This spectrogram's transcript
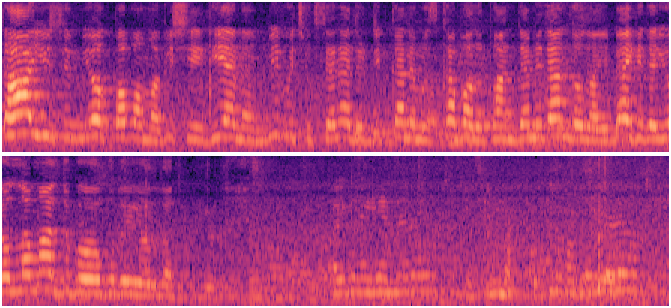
Daha yüzüm yok babama bir şey diyemem. Bir buçuk senedir dükkanımız kapalı pandemiden dolayı. Belki de yollamazdık o okulu yolladık. Ay ben yerlere oturdum. Oturma yerlere oturdum.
